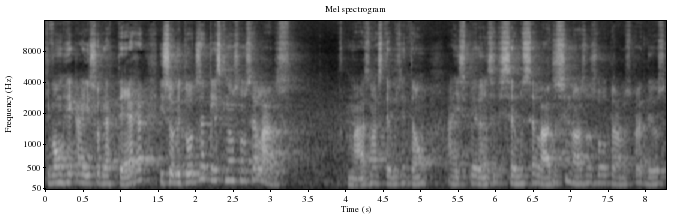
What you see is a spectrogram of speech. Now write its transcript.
que vão recair sobre a terra e sobre todos aqueles que não são selados. Mas nós temos então a esperança de sermos selados se nós nos voltarmos para Deus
